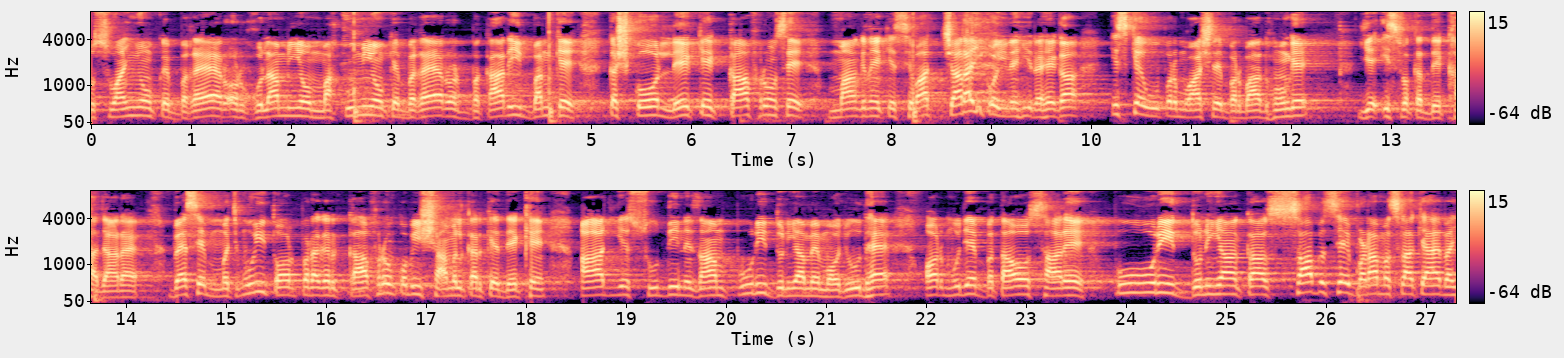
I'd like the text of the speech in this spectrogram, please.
رسوائیوں کے بغیر اور غلامیوں، محکومیوں کے بغیر اور بکاری بن کے، کشکول لے کے کافروں سے مانگنے کے سوا چارہ ہی کوئی نہیں رہے گا۔ اس کے اوپر معاشرے برباد ہوں گے۔ یہ اس وقت دیکھا جا رہا ہے۔ ویسے مجموعی طور پر اگر کافروں کو بھی شامل کر کے دیکھیں، آج یہ سودی نظام پوری دنیا میں موجود ہے۔ اور مجھے بتاؤ سارے، پوری دنیا کا سب سے بڑا مسئلہ کیا ہے بھائی؟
